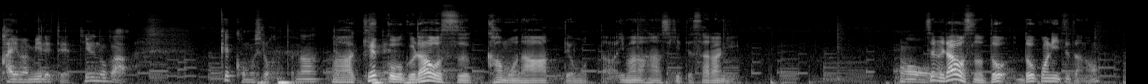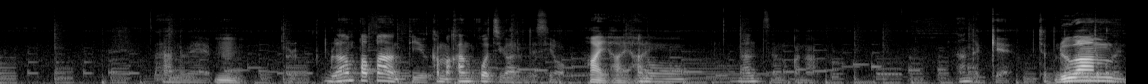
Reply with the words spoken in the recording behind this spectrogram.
垣間見れてっていうのが結構面白かったなって思いあ結構僕ラオスかもなって思った。今の話聞いてさらに。ちなみにラオスのどどこに行ってたの？あのねうん。ルアンパパーンっていうか、まあ、観光地があるんですよ、はいはいはい。あのなんつうのかな。なんだっけ。ちょっとルアン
